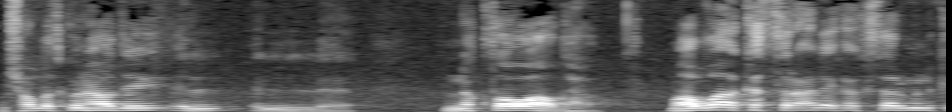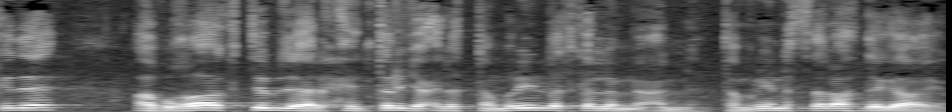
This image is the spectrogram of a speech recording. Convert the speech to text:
إن شاء الله تكون هذه النقطة واضحة. ما أبغى أكثر عليك أكثر من كده. أبغاك تبدأ الحين ترجع إلى التمرين اللي تكلمنا عنه، تمرين الثلاث دقائق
